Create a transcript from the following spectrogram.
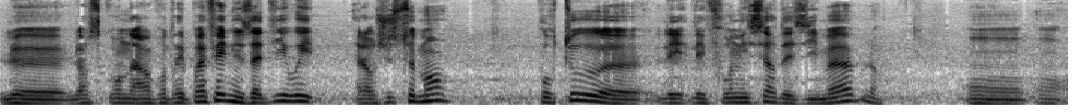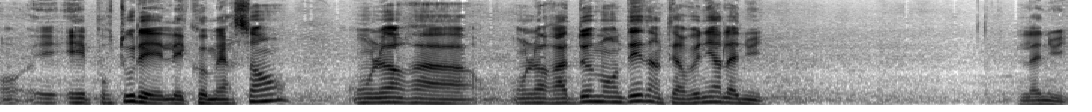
lorsqu'on a rencontré le préfet, il nous a dit oui. Alors justement, pour tous euh, les, les fournisseurs des immeubles on- on- et, et pour tous les, les commerçants, on leur a, on leur a demandé d'intervenir la nuit. La nuit.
